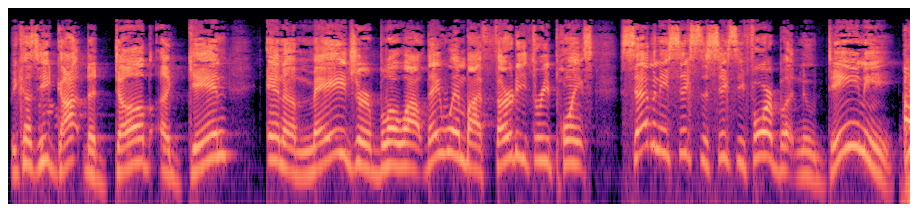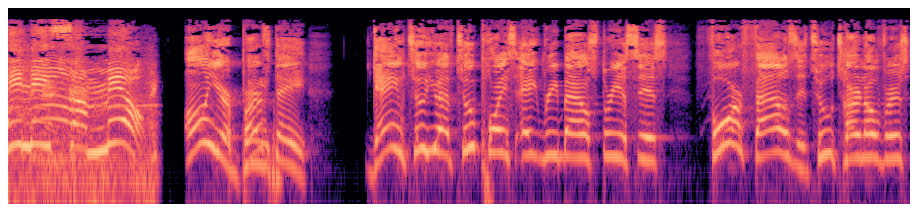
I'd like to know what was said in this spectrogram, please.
because he got the dub again in a major blowout. They win by 33 points, 76 to 64, but Nudini. He needs some milk. On your birthday, game two, you have two points, eight rebounds, three assists, four fouls, and two turnovers.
